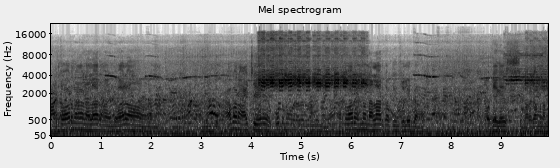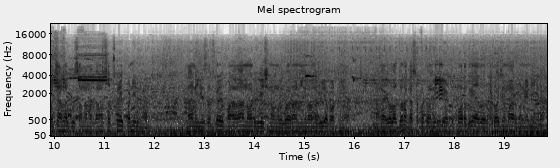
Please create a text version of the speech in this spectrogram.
அடுத்த வாரம் தான் நல்லா இருக்கும் இந்த வாரம் வியாபாரம் ஆச்சு கூட்டமும் ஓரளவுக்கு வந்துருந்தாங்க அடுத்த வாரம் இன்னும் நல்லாயிருக்கும் அப்படின்னு சொல்லியிருக்காங்க. ஓகே கேஸ் மறக்காமல் நம்ம சேனலில் புதுசாக இருந்தால் மறக்காமல் சப்ஸ்கிரைப் பண்ணிவிடுங்க ஏன்னா நீங்கள் சப்ஸ்கிரைப் பண்ணால் தான் நோட்டிஃபிகேஷன் உங்களுக்கு வரும். நீங்களும் வந்து வீடியோ பார்ப்பீங்க. நாங்கள் எவ்வளோ தூரம் கஷ்டப்பட்டு வந்து வீடியோ எடுத்து போகிறதுக்கு அது ஒரு பிரயோஜனமாக இருக்கும்னு நினைக்கிறேன்.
